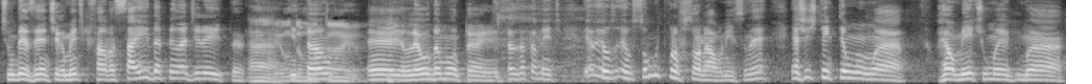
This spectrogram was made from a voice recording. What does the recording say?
Tinha um desenho antigamente que falava saída pela direita. Ah. Leão da então, Montanha. É, Leão da Montanha. Então, exatamente. Eu, eu, eu sou muito profissional nisso, né? E a gente tem que ter uma, realmente uma, uma,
